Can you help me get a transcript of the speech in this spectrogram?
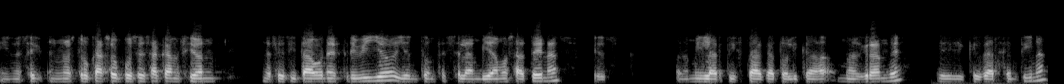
y en, nuestro caso, pues esa canción necesitaba un estribillo y entonces se la enviamos a Atenas, que es para mí la artista católica más grande, eh, que es de Argentina,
